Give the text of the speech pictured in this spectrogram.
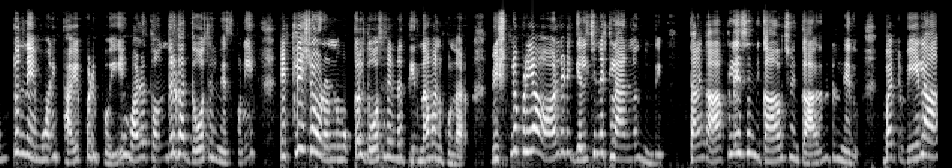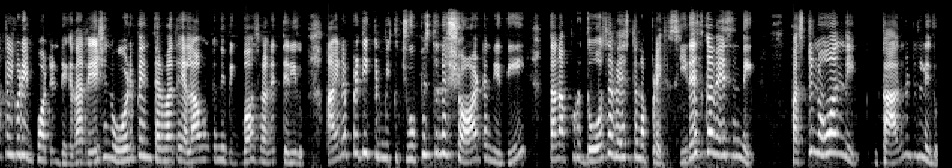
ఉంటుందేమో అని భయపడిపోయి వాళ్ళు తొందరగా దోశలు వేసుకుని అట్లీస్ట్ రెండు ముక్కలు దోశలైనా తిందాం అనుకున్నారు విష్ణుప్రియ ఆల్రెడీ గెలిచిన క్లాన్ ఉంది తనకు ఆకలేసింది కావచ్చు నేను కాదనటం లేదు. బట్ వీళ్ళ ఆకలి కూడా ఇంపార్టెంటే కదా. రేషన్ ఓడిపోయిన తర్వాత ఎలా ఉంటుంది బిగ్ బాస్లో అనేది తెలియదు అయినప్పటికీ ఇక్కడ మీకు చూపిస్తున్న షార్ట్ అనేది తను అప్పుడు దోశ వేస్తున్నప్పుడే. సీరియస్గా వేసింది. ఫస్ట్ నో అంది. కాదనటం లేదు.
